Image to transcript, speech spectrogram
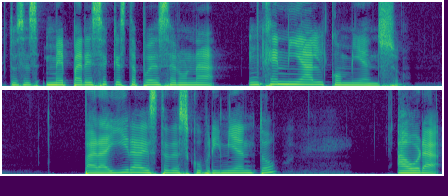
Entonces, me parece que este puede ser una, un genial comienzo para ir a este descubrimiento. Ahora,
